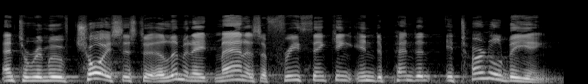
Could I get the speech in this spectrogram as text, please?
And to remove choice is to eliminate man as a free thinking, independent, eternal being.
